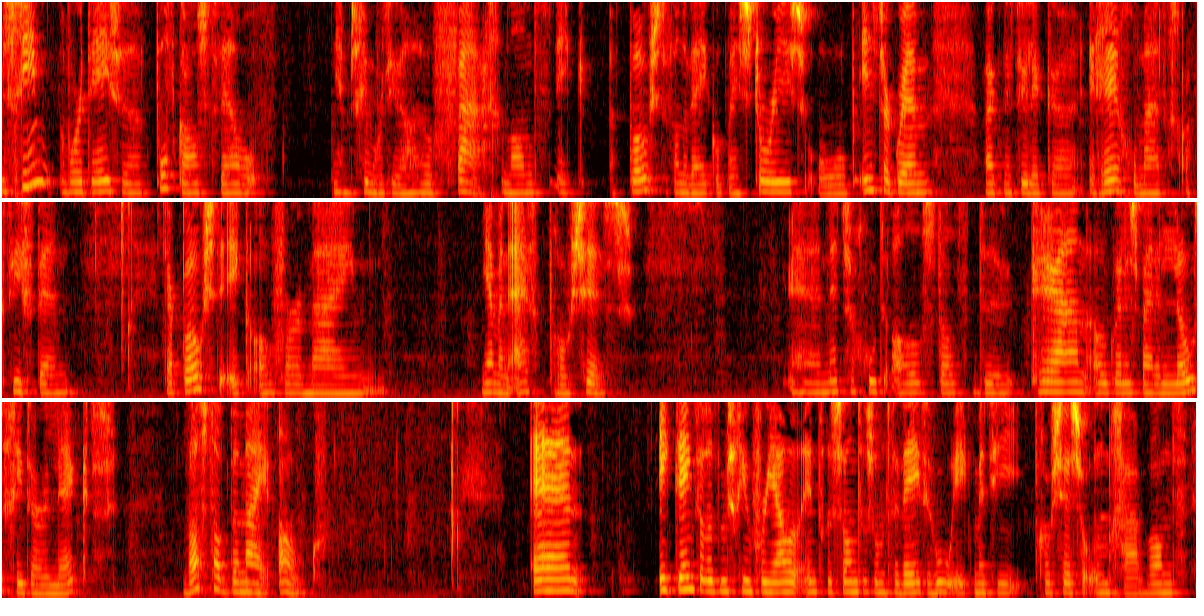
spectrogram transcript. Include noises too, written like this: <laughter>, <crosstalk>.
Misschien wordt deze podcast wel, ja, misschien wordt hij wel heel vaag. Want ik postte van de week op mijn stories op Instagram, waar ik natuurlijk uh, regelmatig actief ben. Daar postte ik over mijn, ja, mijn eigen proces. En net zo goed als dat de kraan ook wel eens bij de loodgieter lekt, was dat bij mij ook. En ik denk dat het misschien voor jou wel interessant is om te weten hoe ik met die processen omga. Want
